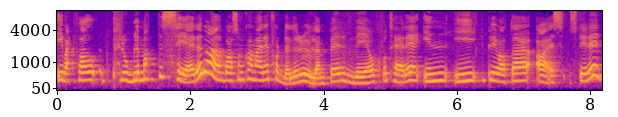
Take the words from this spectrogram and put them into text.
i hvert fall problematisere da, hva som kan være fordeler og ulemper ved å kvotere inn i private AS-styrer.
